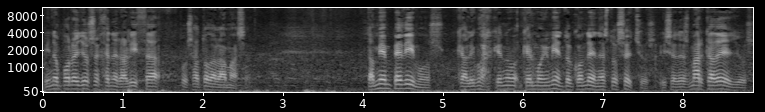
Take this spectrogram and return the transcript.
y no por ello se generaliza pues, a toda la masa. También pedimos que, al igual que el movimiento condena estos hechos y se desmarca de ellos,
